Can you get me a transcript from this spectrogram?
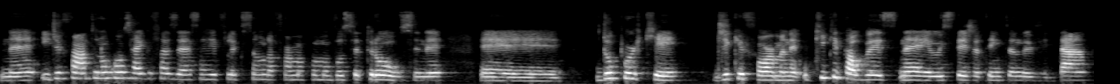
né? E de fato não consegue fazer essa reflexão da forma como você trouxe, né? É, do porquê, de que forma, né? O que que talvez, né, eu esteja tentando evitar,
